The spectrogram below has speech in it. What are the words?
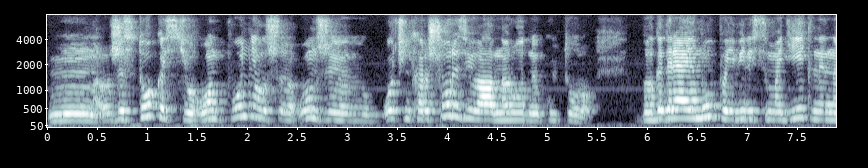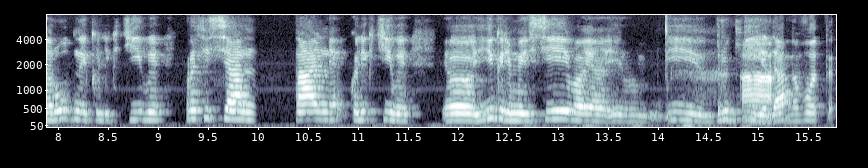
жестокостью, он понял, что он же очень хорошо развивал народную культуру. Благодаря ему появились самодеятельные народные коллективы, профессиональные национальные коллективы э, Игоря Моисеева и, и другие, а, да. Ну вот,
